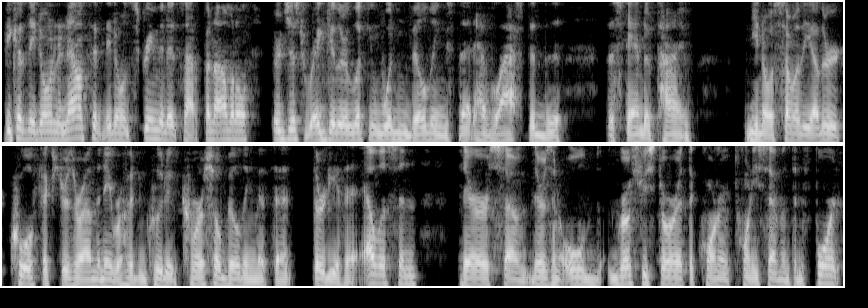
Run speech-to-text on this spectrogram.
because they don't announce it, they don't scream it, it's not phenomenal. They're just regular looking wooden buildings that have lasted the, the stand of time. You know, some of the other cool fixtures around the neighborhood included commercial building that's at 30th and Ellison. There are some, there's an old grocery store at the corner of 27th and Fort.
